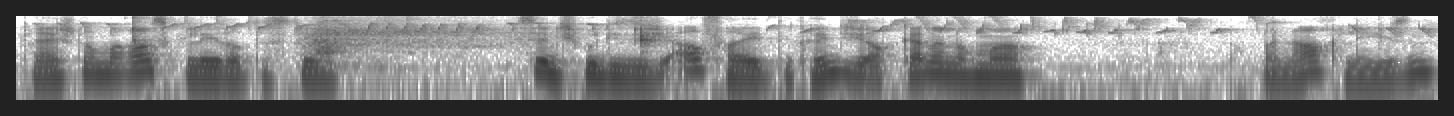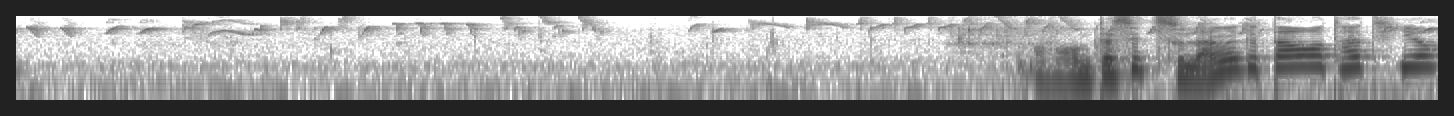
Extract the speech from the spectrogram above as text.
gleich nochmal rausgeledert das Ding. Ich weiß nicht, wo die sich aufhalten. Könnte ich auch gerne nochmal noch mal nachlesen. Warum das jetzt so lange gedauert hat hier?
